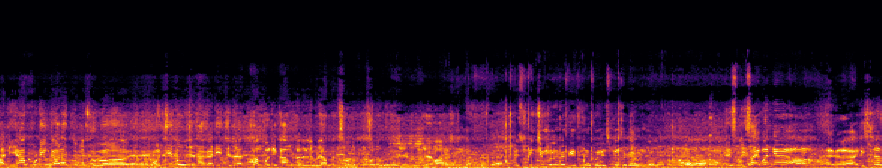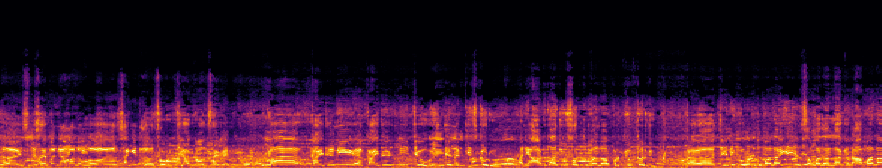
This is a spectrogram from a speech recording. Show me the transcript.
आणि या पुढील काळात तुम्ही वंचित बहुजन आघाडी जिल्ह्यात ठामपणे काम करेल एवढी अपेक्षा करू. जय भीम, जय महाराष्ट्र. एस पीची मुलाखत घेतली आपण. एस पीचं काय म्हणणार एस पी साहेबांनी ॲडिशनल एस पी साहेबांनी आम्हाला सांगितलं सौरभजी अग्रवाल साहेबांनी. का कायद्याने कायद्याने जे होईल ते नक्कीच करू आणि आठ दहा दिवसात तुम्हाला प्रत्युत्तर देऊ. का जेणेकरून तुम्हालाही समाधान लागेल. आम्हाला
